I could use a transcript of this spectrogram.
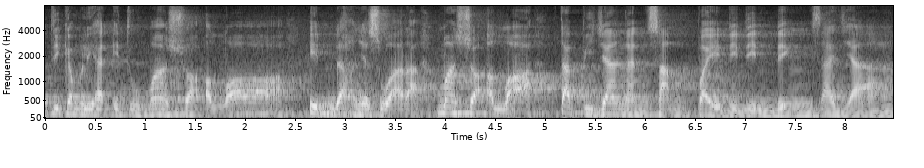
ketika melihat itu Masya Allah indahnya suara Masya Allah tapi jangan sampai di dinding saja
